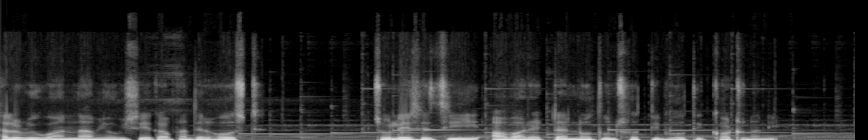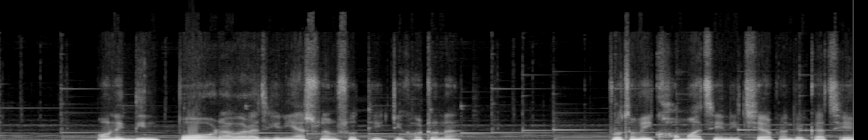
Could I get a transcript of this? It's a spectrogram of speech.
হ্যালো রিওয়ান আমি অভিষেক, আপনাদের হোস্ট চলে এসেছি আবার একটা নতুন সত্যি ভৌতিক ঘটনা নিয়ে। অনেক দিন পর আবার আজকে নিয়ে আসলাম সত্যি একটি ঘটনা। প্রথমেই ক্ষমা চেয়ে নিচ্ছি আপনাদের কাছে।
